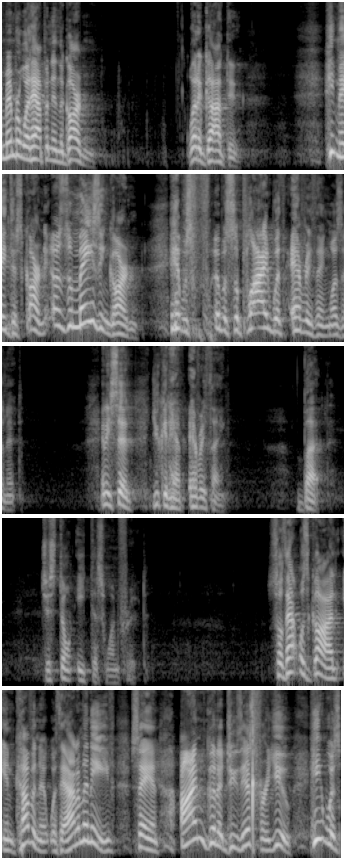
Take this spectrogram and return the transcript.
remember what happened in the garden. What did God do? He made this garden. It was an amazing garden. It was, it was supplied with everything, wasn't it? And he said, You can have everything, but just don't eat this one fruit. So that was God in covenant with Adam and Eve saying, I'm gonna do this for you. He was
